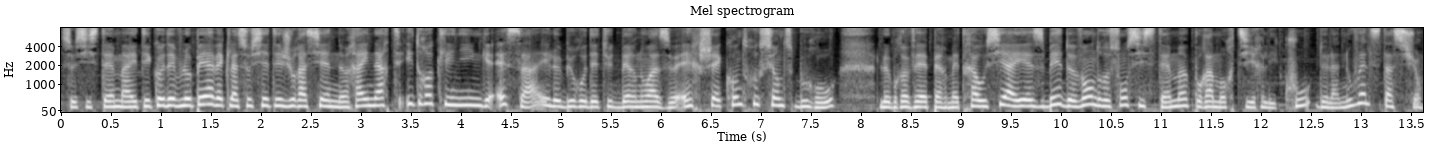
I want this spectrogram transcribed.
Ce système a été co-développé avec la société jurassienne Reinhardt Hydrocleaning SA et le bureau d'études bernoise Hershey Constructionsbureau. Le brevet permettra aussi à ESB de vendre son système pour amortir les coûts de la nouvelle station.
